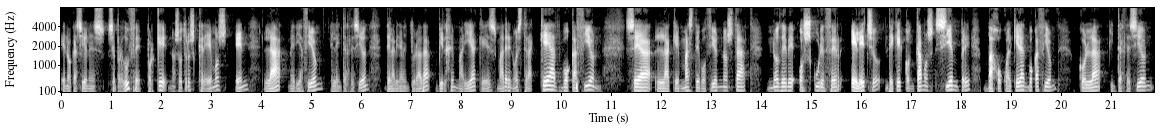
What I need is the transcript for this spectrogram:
en ocasiones se produce, porque nosotros creemos en la mediación, en la intercesión de la bienaventurada Virgen María, que es Madre nuestra. ¿Qué advocación sea la que más devoción nos da, no debe oscurecer el hecho de que contamos siempre, bajo cualquier advocación, con la intercesión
